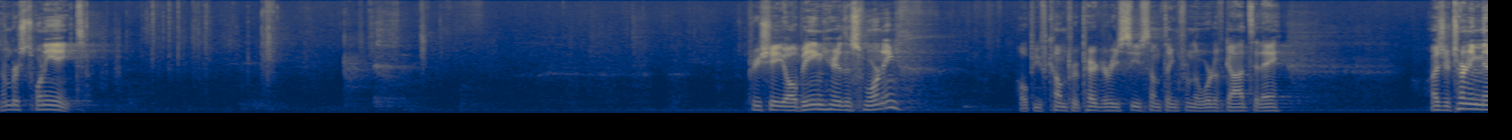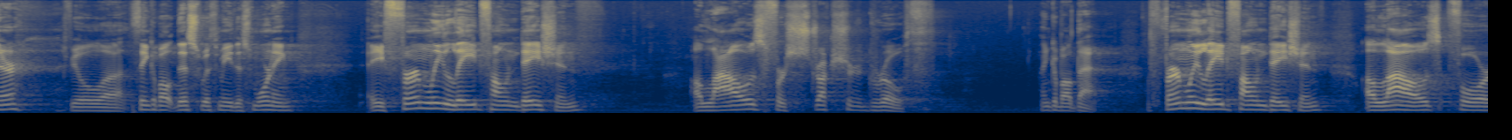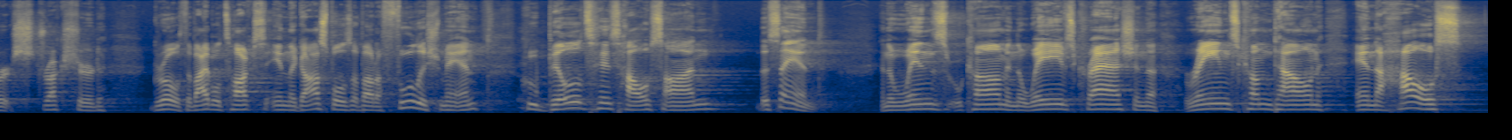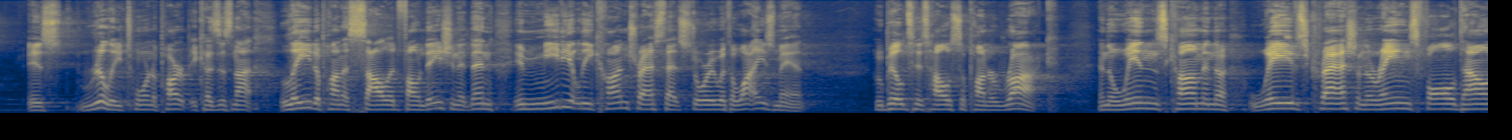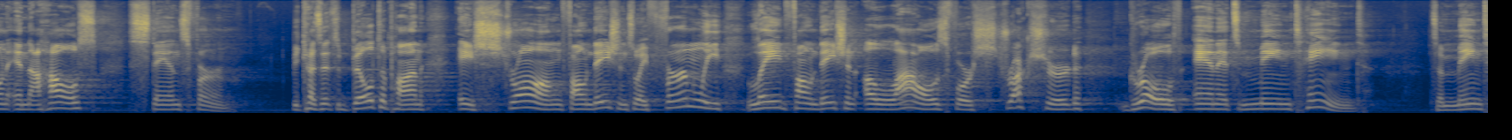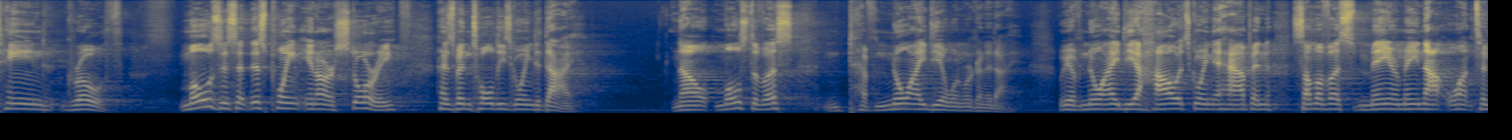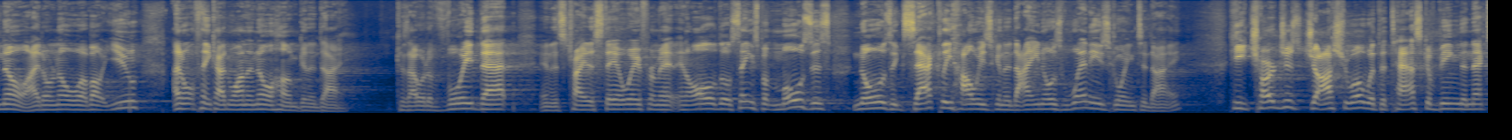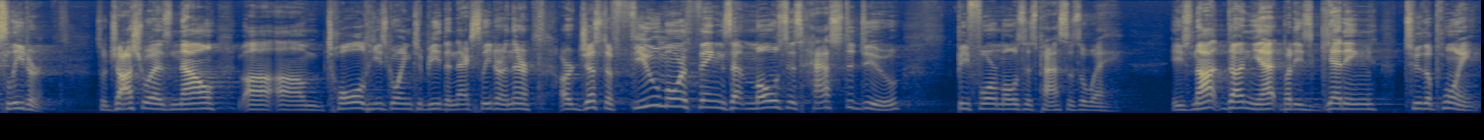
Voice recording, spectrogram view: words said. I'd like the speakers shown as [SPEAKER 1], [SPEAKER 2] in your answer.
[SPEAKER 1] Numbers 28. Appreciate you all being here this morning. Hope you've come prepared to receive something from the Word of God today. As you're turning there, if you'll uh, think about this with me this morning, a firmly laid foundation allows for structured growth. Think about that. A firmly laid foundation allows for structured growth. The Bible talks in the Gospels about a foolish man who builds his house on the sand. And the winds come, and the waves crash, and the rains come down, and the house is really torn apart because it's not laid upon a solid foundation. It then immediately contrasts that story with a wise man who builds his house upon a rock and the winds come and the waves crash and the rains fall down and the house stands firm because it's built upon a strong foundation. So, a firmly laid foundation allows for structured growth and it's maintained. It's a maintained growth. Moses, at this point in our story, has been told he's going to die. Now, most of us have no idea when we're going to die. We have no idea how it's going to happen. Some of us may or may not want to know. I don't know about you. I don't think I'd want to know how I'm going to die because I would avoid that and just try to stay away from it and all of those things. But Moses knows exactly how he's going to die, he knows when he's going to die. He charges Joshua with the task of being the next leader. So Joshua is now uh, um, told he's going to be the next leader, and there are just a few more things that Moses has to do before Moses passes away. He's not done yet, but he's getting to the point.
